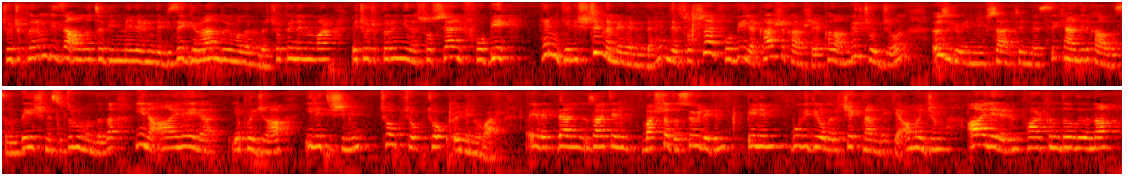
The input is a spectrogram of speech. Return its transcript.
çocukların bize anlatabilmelerinde, bize güven duymalarında çok önemi var ve çocukların yine sosyal fobi hem geliştirmemelerinde hem de sosyal fobiyle karşı karşıya kalan bir çocuğun özgüveninin yükseltilmesi, kendilik algısının değişmesi durumunda da yine aileyle yapacağı iletişimin çok çok çok önemi var. Evet ben zaten başta da söyledim. Benim bu videoları çekmemdeki amacım ailelerin farkındalığına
